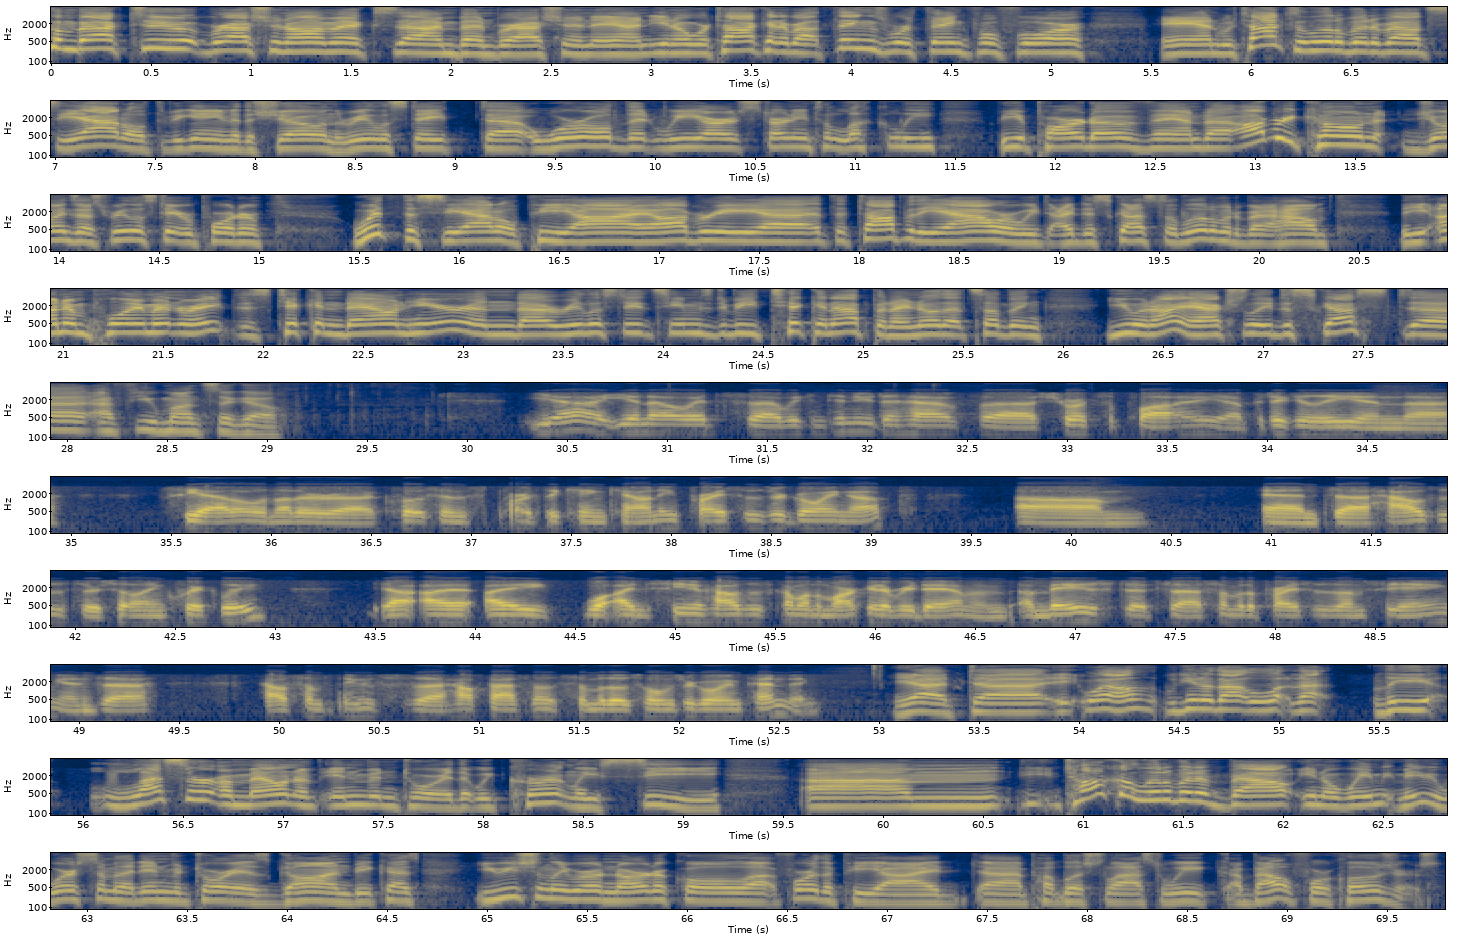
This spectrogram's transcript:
Welcome back to Brashenomics. I'm Ben Brashen, and you know we're talking about things we're thankful for, and we talked a little bit about Seattle at the beginning of the show and the real estate uh, world that we are starting to luckily be a part of. And uh, Aubrey Cohen joins us, real estate reporter with the Seattle PI. Aubrey, uh, at the top of the hour, we I discussed a little bit about how the unemployment rate is ticking down here, and uh, real estate seems to be ticking up. And I know that's something you and I actually discussed uh, a few months ago. Yeah, you know, it's uh, we continue to have uh, short supply, uh, particularly in uh, Seattle and other uh, close-in parts of King County. Prices are going up, um, and uh, houses are selling quickly. Yeah, I, I well, I see new houses come on the market every day. I'm amazed at uh, some of the prices I'm seeing and uh, how some things, uh, how fast some of those homes are going pending. Yeah, it, uh, it, well, you know that that the lesser amount of inventory that we currently see um, talk a little bit about you know maybe where some of that inventory has gone because you recently wrote an article uh, for the PI uh, published last week about foreclosures.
